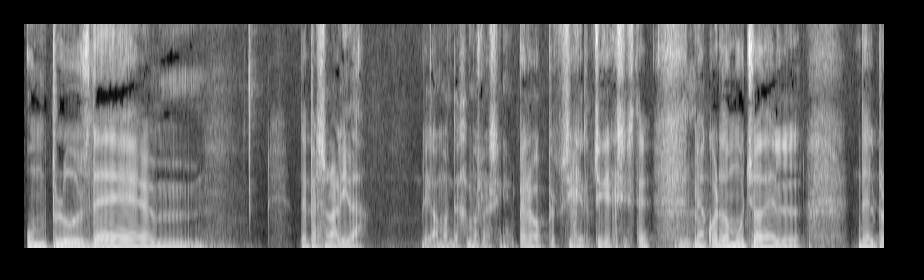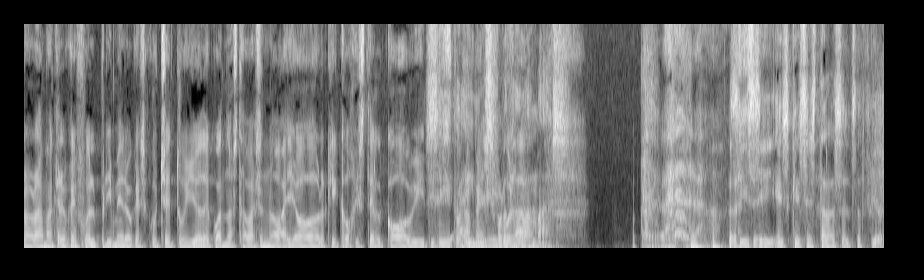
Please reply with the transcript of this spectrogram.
un plus de, mm, de personalidad, digamos, dejémoslo así. Pero sí que, sí que existe. Me acuerdo mucho del, del programa, creo que fue el primero que escuché tuyo, de cuando estabas en Nueva York y cogiste el COVID. Sí, una ahí me película. esforzaba más. Sí, sí, es que es esta la sensación.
